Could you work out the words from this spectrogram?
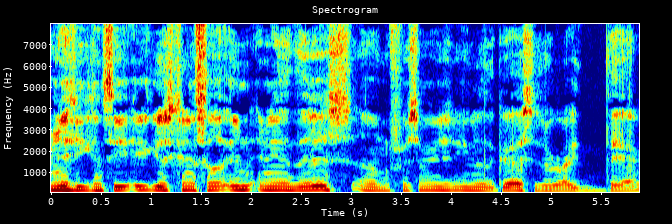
And as you can see, you just can't fill in any of this. Um, for some reason, you know, the grass is right there.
